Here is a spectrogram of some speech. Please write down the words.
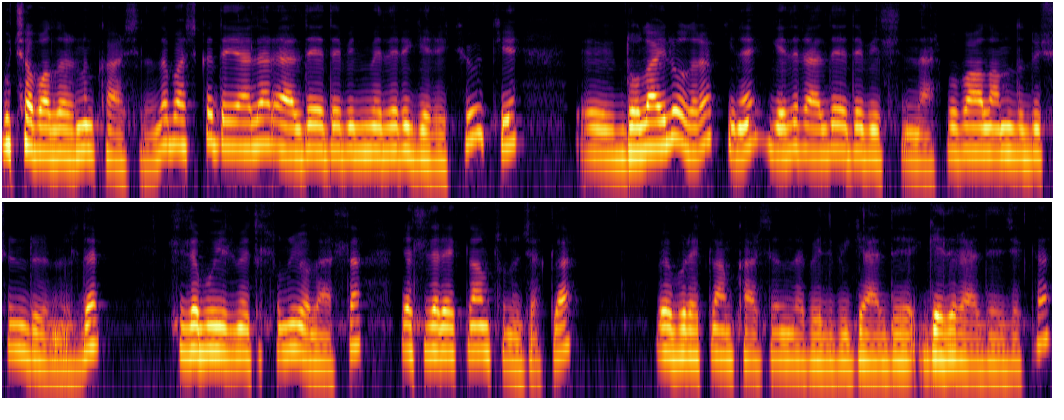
bu çabalarının karşılığında başka değerler elde edebilmeleri gerekiyor ki dolaylı olarak yine gelir elde edebilsinler. Bu bağlamda düşündüğümüzde size bu hizmeti sunuyorlarsa ya size reklam sunacaklar ve bu reklam karşılığında belli bir geldi, gelir elde edecekler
